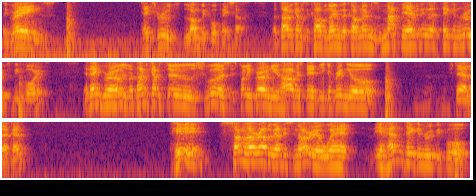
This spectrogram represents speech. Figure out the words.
the grains takes root long before Pesach. By the time it comes to carbon omer, the carbon omer is mati, everything that's taken root before it. It then grows. By the time it comes to Shavuos, it's fully grown. You harvest it, and you can bring your shtei lechem. Here, somehow or other, we had this scenario where it hadn't taken root before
